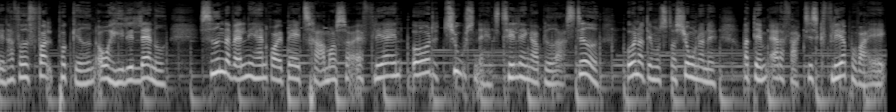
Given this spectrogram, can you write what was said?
den har fået folk på gaden over hele landet. Siden Navalny han røg bag trammer, så er flere end 8.000 af hans tilhængere blevet arresteret under demonstrationerne, og dem er der faktisk flere på vej af.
